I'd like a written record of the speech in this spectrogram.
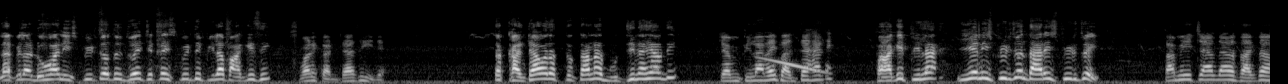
એટલે પેલા ડોહાની સ્પીડ તો તું જોઈ જેટલી સ્પીડથી પેલા પાકી છે. વળી કંઠા થઈ જાય તો કંઠાવા તો તને બુદ્ધિ નહીં આવતી? કેમ પેલા નહીં ભાગતા હાટે? ભાગી પેલા એની સ્પીડ જોઈ તારી સ્પીડ જોઈ. તમે ચાર દાડા ભાગતા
